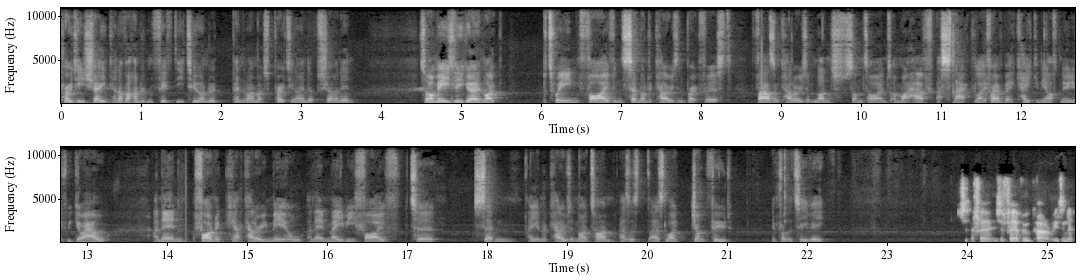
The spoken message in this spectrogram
Protein shake, another 150, 200, depending on how much protein I end up shoving in. So I'm easily going like between five and 700 calories in breakfast, 1,000 calories at lunch sometimes. I might have a snack, like if I have a bit of cake in the afternoon if we go out, and then a 500 calorie meal, and then maybe five to seven, 800 calories at night time as, a, as like junk food in front of the TV. It's a fair, few calories, isn't it?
